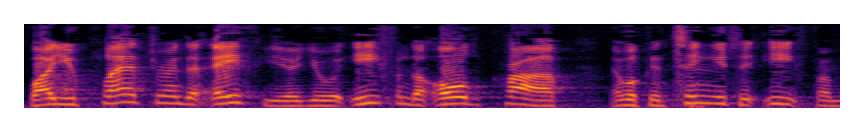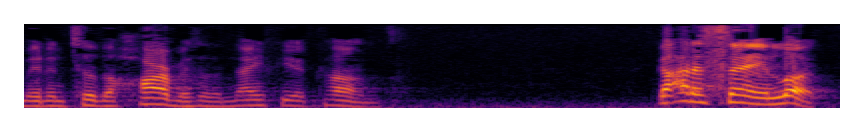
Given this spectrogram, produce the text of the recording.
While you plant during the eighth year, you will eat from the old crop and will continue to eat from it until the harvest of the ninth year comes. God is saying, look,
